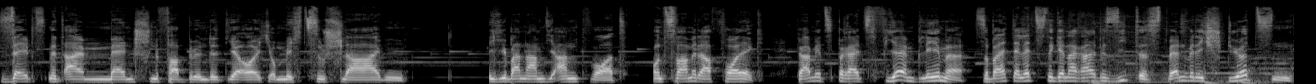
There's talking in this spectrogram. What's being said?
Selbst mit einem Menschen verbündet ihr euch, um mich zu schlagen. Ich übernahm die Antwort. Und zwar mit Erfolg. Wir haben jetzt bereits vier Embleme. Sobald der letzte General besiegt ist, werden wir dich stürzen.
